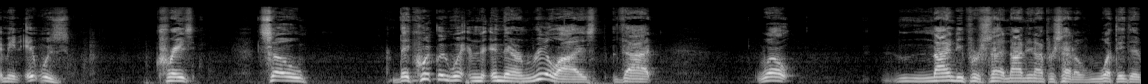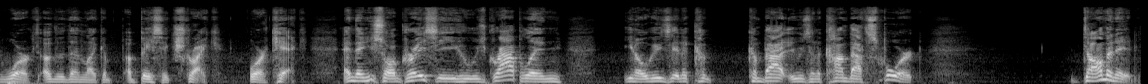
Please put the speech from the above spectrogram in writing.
I mean, it was crazy. So they quickly went in, in there and realized that, well, 90%, 99% of what they did worked other than like a, a basic strike or a kick. And then you saw Gracie, who was grappling, you know, he's in a co- combat, he was in a combat sport, dominated.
